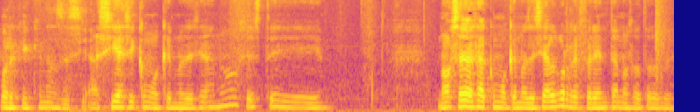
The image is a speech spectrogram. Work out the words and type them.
¿Por qué? ¿Qué nos decía? Así, así como que nos decía, no, pues, este... No sé, o sea, como que nos decía algo referente a nosotros, güey.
